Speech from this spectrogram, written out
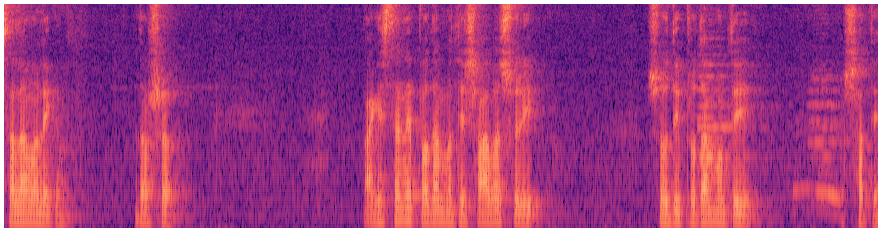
আসসালামু আলাইকুম। দর্শক, পাকিস্তানের প্রধানমন্ত্রী শাহবাজ শরীফ সৌদি প্রধানমন্ত্রীর সাথে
